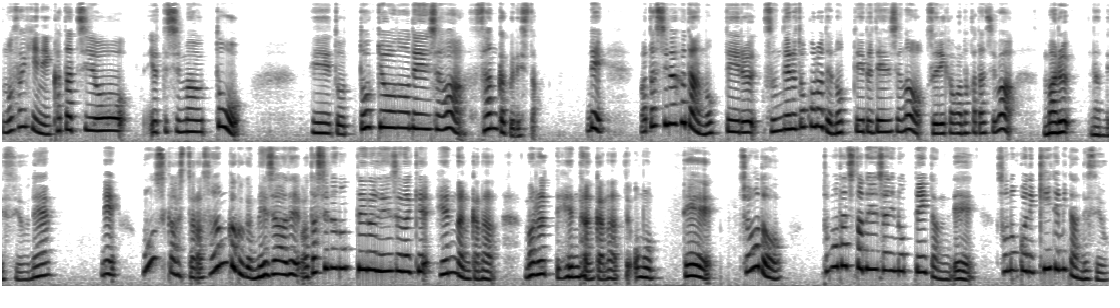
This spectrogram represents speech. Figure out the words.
あ、もう先に形を言ってしまうと、えっと、東京の電車は三角でした。で、私が普段乗っている、住んでるところで乗っている電車のつり革の形は丸なんですよね。で、もしかしたら三角がメジャーで私が乗っている電車だけ変なんかな丸って変なんかなって思ってちょうど友達と電車に乗っていたんでその子に聞いてみたんですよ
